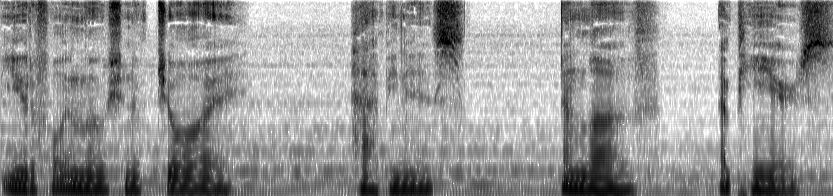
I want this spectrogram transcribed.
beautiful emotion of joy, happiness, and love appears.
